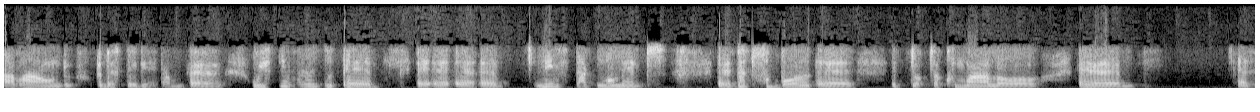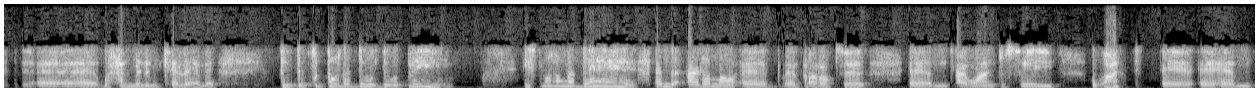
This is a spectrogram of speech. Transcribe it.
around to the stadium. Uh, we still miss that moment, that football, Dr. Khumalo, um, and uh, the, the football that they, they were playing it's no longer there. And I don't know, uh, uh, uh, um, I want to say what uh, uh, um,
